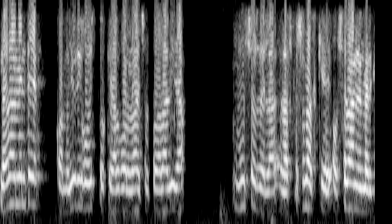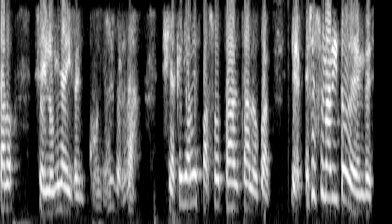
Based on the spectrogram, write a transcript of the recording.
Normalmente, cuando yo digo esto, que algo lo ha hecho toda la vida, muchas de las personas que observan el mercado se iluminan y dicen, coño, es verdad, si aquella vez pasó tal, tal o cual. Bien, eso es un hábito de Endes.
